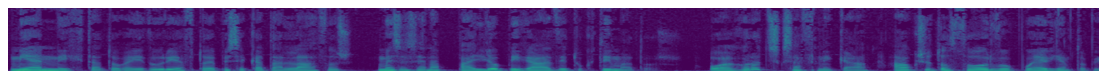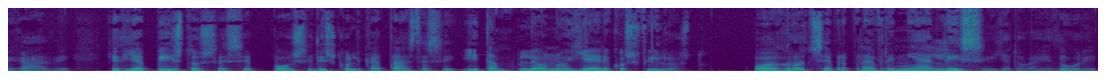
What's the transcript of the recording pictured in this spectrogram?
Μία νύχτα το γαϊδούρι αυτό έπεσε κατά λάθος μέσα σε ένα παλιό πηγάδι του κτήματος. Ο αγρότης ξαφνικά άκουσε το θόρυβο που έβγαινε από το πηγάδι και διαπίστωσε σε πόση δύσκολη κατάσταση ήταν πλέον ο γέρικος φίλος του. Ο αγρότης έπρεπε να βρει μια λύση για το γαϊδούρι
